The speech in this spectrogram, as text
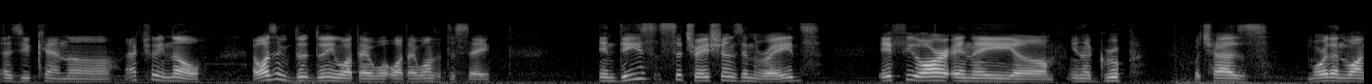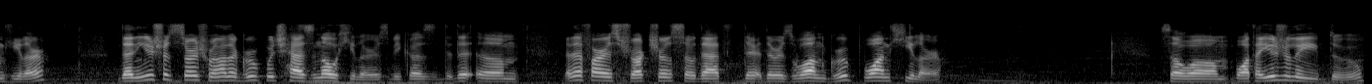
as you can uh, actually no, I wasn't do doing what I what I wanted to say in these situations in raids, if you are in a um, in a group which has more than one healer, then you should search for another group which has no healers because the, the um, LFR is structured so that there there is one group, one healer. So um, what I usually do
